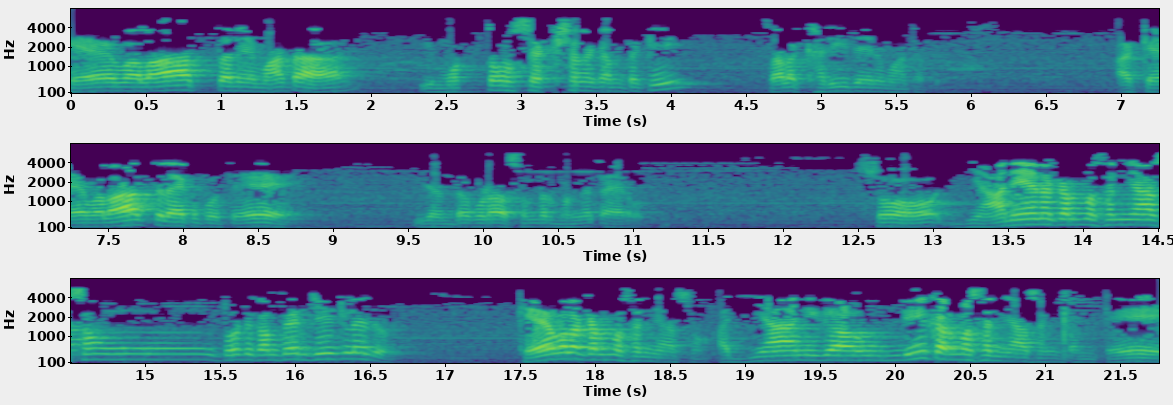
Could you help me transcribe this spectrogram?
కేవలాత్ అనే మాట ఈ మొత్తం సెక్షన్కంతకీ చాలా ఖరీదైన మాట. ఆ కేవలాత్ లేకపోతే ఇదంతా కూడా అసందర్భంగా తయారవుతుంది. సో జ్ఞానేన కర్మ సన్యాసం తోటి కంపేర్ చేయట్లేదు. కేవల కర్మ సన్యాసం అజ్ఞానిగా ఉండి కర్మ సన్యాసం కంటే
